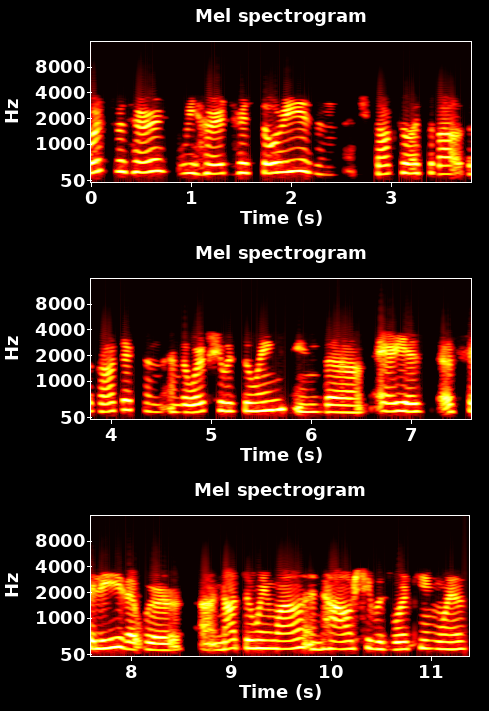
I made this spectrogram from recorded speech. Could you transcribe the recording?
worked with her. We heard her stories and she talked to us about the project and, and the work she was doing in the areas of Philly that were uh, not doing well and how she was working with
